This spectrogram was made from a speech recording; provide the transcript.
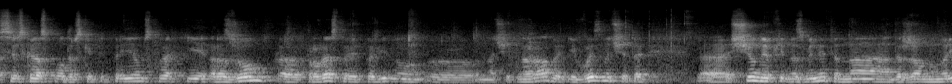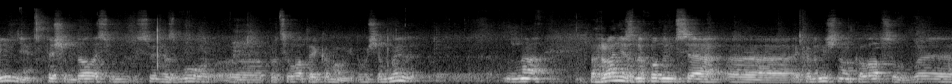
сільськогосподарські підприємства і разом е, провести відповідну е, значить, нараду і визначити, е, що необхідно змінити на державному рівні, те, щоб дало сьогодні- змогу е, працювати економіці. Тому що ми е, на грані знаходимося е, економічного колапсу в е,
